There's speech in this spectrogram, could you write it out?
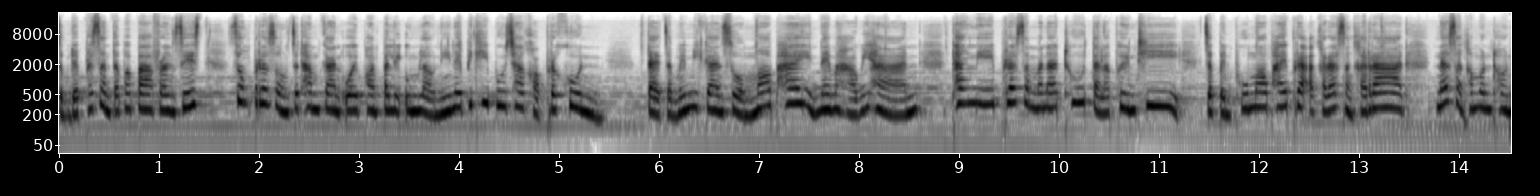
สมเด็จพระสันตะปาปาฟรังซิส ทรงประสงค์จะทำการอวยพรปริอุมเหล่านี้ในพิธีบูชาขอบพระคุณ แต่จะไม่มีการสวมมอบให้ในมหาวิหาร ทั้งนี้พระสมณทูตแต่ละพื้นที่จะเป็นผู้มอบให้พระอัครสังฆราช ณสังฆมณฑล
